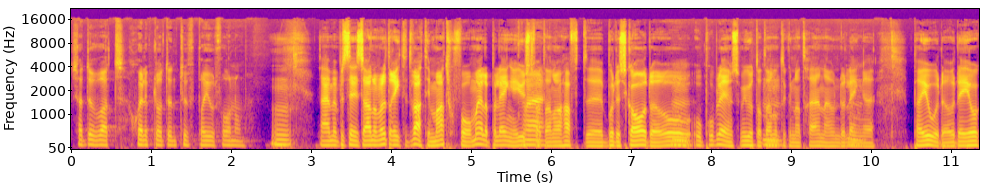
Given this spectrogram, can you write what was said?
Så att det har varit självklart en tuff period för honom. Mm. Nej men precis, han har väl inte riktigt varit i matchform eller på länge just Nej. för att han har haft eh, både skador och, mm. och, problem som gjort att han mm. inte kunnat träna under mm. längre perioder. Och det är ju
